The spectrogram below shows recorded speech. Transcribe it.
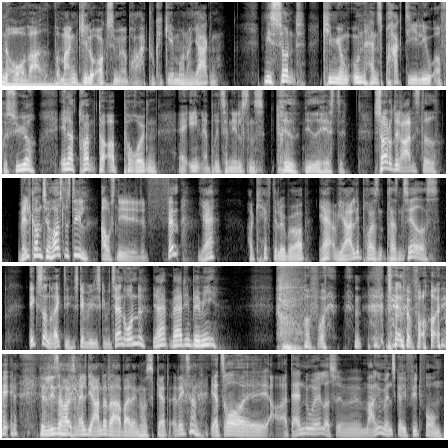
nogensinde overvejet, hvor mange kilo oksemørbræ du kan gemme under jakken? Misundt Kim Jong-un hans prægtige liv og frisyrer, eller drømt dig op på ryggen af en af Britta Nielsens kridhvide heste? Så er du det rette sted. Velkommen til Hoslestil, afsnit 5. Ja, hold kæft, det løber op. Ja, og vi har aldrig præsen- præsenteret os. Ikke sådan rigtigt. Skal vi, skal vi tage en runde? Ja, hvad er din BMI? Hvorfor? Den er for høj. Det er lige så høj som alle de andre, der arbejder inde hos Skat. Er det ikke sådan? Jeg tror, øh, der er nu ellers øh, mange mennesker i fitform.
